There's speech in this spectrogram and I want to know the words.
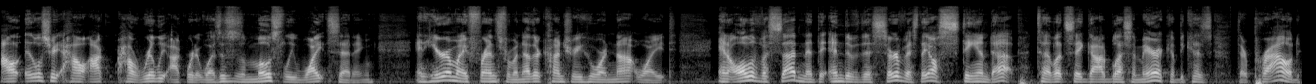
I'll illustrate how how really awkward it was. This is a mostly white setting, and here are my friends from another country who are not white. And all of a sudden, at the end of this service, they all stand up to let's say "God bless America" because they're proud,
